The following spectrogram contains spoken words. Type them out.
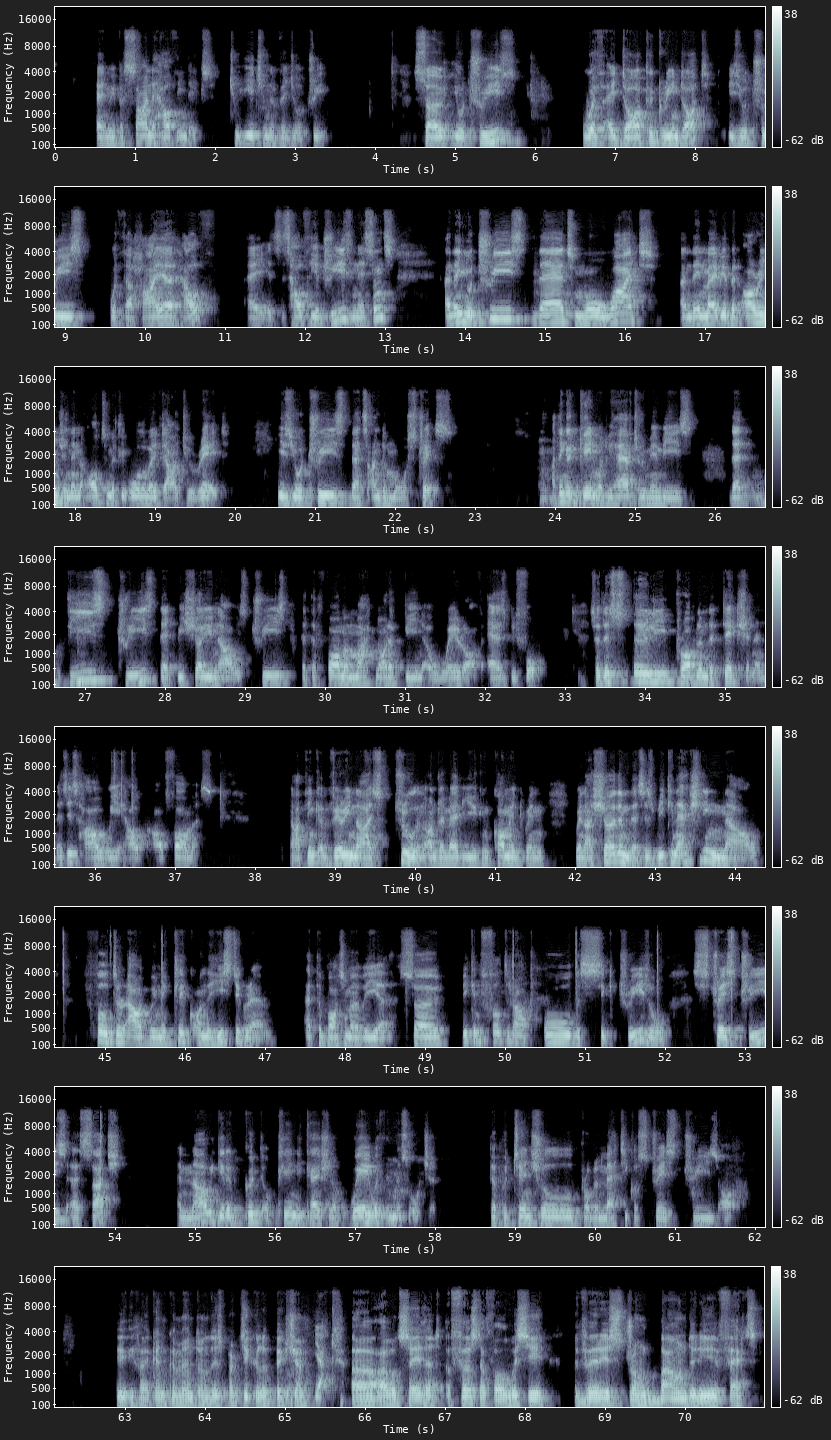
and we've assigned a health index to each individual tree. So your trees with a darker green dot is your trees with a higher health. A, it's, it's healthier trees in essence. And then your trees that's more white and then maybe a bit orange and then ultimately all the way down to red is your trees that's under more stress. I think again what we have to remember is that these trees that we show you now is trees that the farmer might not have been aware of as before. So this early problem detection, and this is how we help our farmers. I think a very nice tool, and Andrei, maybe you can comment when, when I show them this, is we can actually now filter out when we click on the histogram at the bottom over here. So we can filter out all the sick trees or stressed trees as such. And now we get a good or clear indication of where within this orchard the potential problematic or stressed trees are. If I can comment on this particular picture, yeah, uh, I would say that first of all, we see very strong boundary effects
